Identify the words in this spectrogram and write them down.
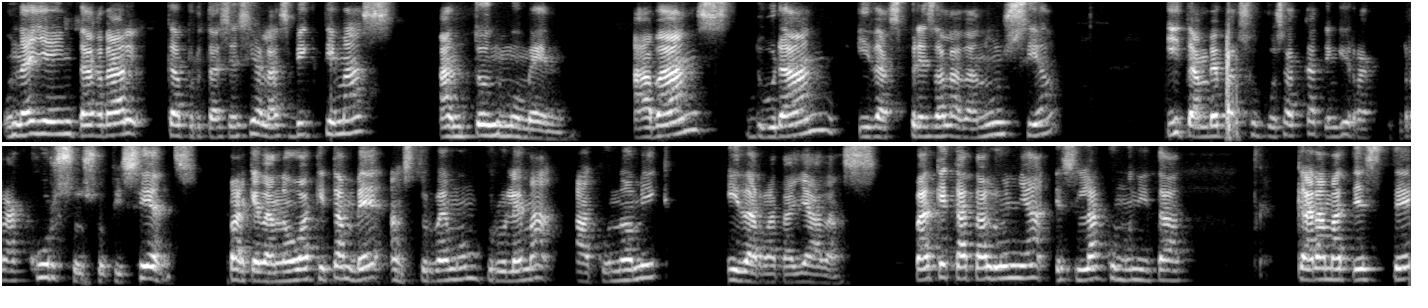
una llei integral que protegeixi a les víctimes en tot moment, abans, durant i després de la denúncia i també, per suposat, que tingui re- recursos suficients, perquè de nou aquí també ens trobem un problema econòmic i de retallades, perquè Catalunya és la comunitat que ara mateix té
